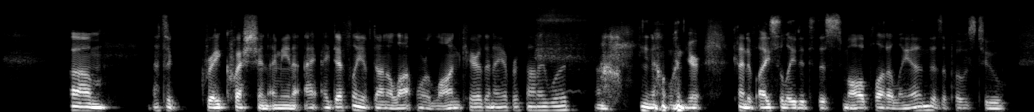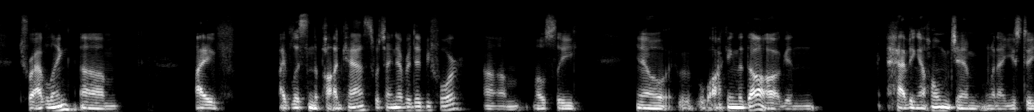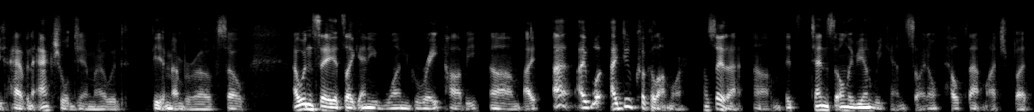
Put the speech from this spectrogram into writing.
Um, that's a great question. I mean, I, I definitely have done a lot more lawn care than I ever thought I would. Uh, you know, when you're kind of isolated to this small plot of land as opposed to traveling. Um, I've I've listened to podcasts, which I never did before um, mostly, you know, walking the dog and having a home gym when I used to have an actual gym I would be a member of. So I wouldn't say it's like any one great hobby. Um, I, I, I, w- I do cook a lot more. I'll say that. Um, it tends to only be on weekends, so I don't help that much, but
